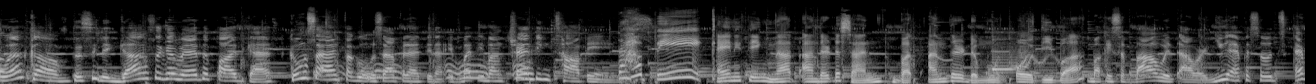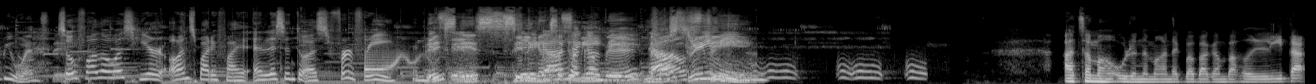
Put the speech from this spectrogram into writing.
Welcome to Siligang sa Gabi na podcast kung saan pag-uusapan natin ang iba't ibang trending topics. Topic! Anything not under the sun, but under the moon. O, di ba? Makisabaw with our new episodes every Wednesday. So follow us here on Spotify and listen to us for free. And This is Siligang sa Gabi, now streaming! At sa mga ulo ng mga nagbabagang baklita,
